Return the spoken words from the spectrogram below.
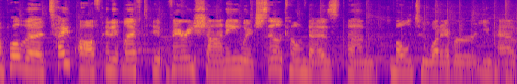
I pulled the tape off and it left it very shiny, which silicone does um, mold to whatever you have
